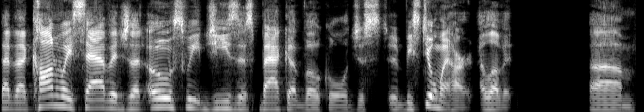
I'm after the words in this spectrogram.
that that Conway Savage, that oh sweet Jesus backup vocal, just be steal my heart. I love it. Um,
